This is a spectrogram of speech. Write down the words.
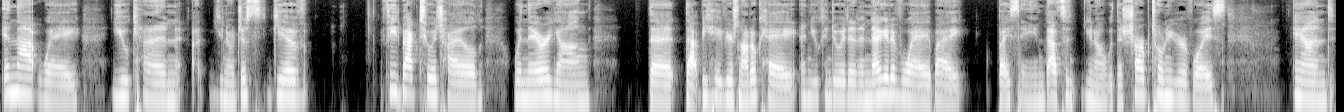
in that way, you can, you know, just give feedback to a child when they are young that that behavior is not okay and you can do it in a negative way by by saying that's a, you know with a sharp tone of your voice and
